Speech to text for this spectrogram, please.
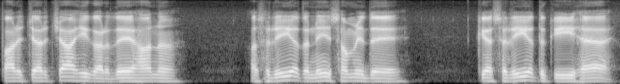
ਪਰ ਚਰਚਾ ਹੀ ਕਰਦੇ ਹਨ। ਅਸਲੀਅਤ ਨਹੀਂ ਸਮਝਦੇ। ਕਿ ਅਸਲੀਅਤ ਕੀ ਹੈ?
